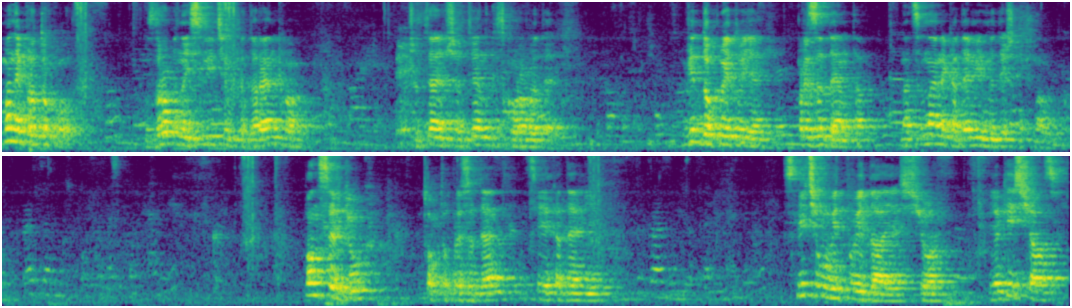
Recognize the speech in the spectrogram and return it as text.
в мене протокол, зроблений слідчим Федоренко, Шевченко скоро веде. Він допитує президента Національної академії медичних наук. Пан Сердюк, тобто президент цієї академії, слідчому відповідає, що в якийсь час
